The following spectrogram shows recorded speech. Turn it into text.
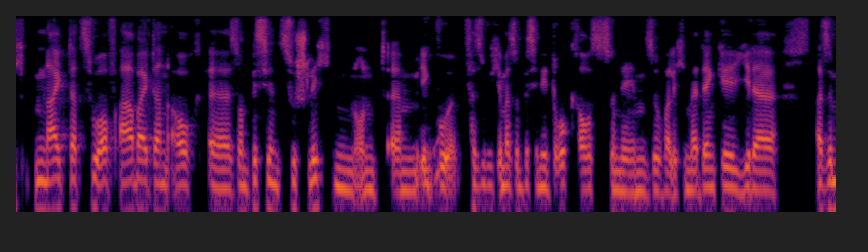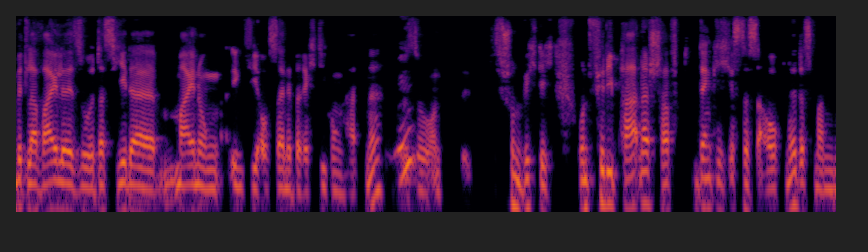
ich neige dazu, auf Arbeit dann auch äh, so ein bisschen zu schlichten und ähm, mhm. irgendwo versuche ich immer so ein bisschen den Druck rauszunehmen, so weil ich immer denke, jeder, also mittlerweile so, dass jeder Meinung irgendwie auch seine Berechtigung hat, ne? Mhm. So und ist schon wichtig. Und für die Partnerschaft, denke ich, ist das auch, ne, dass man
